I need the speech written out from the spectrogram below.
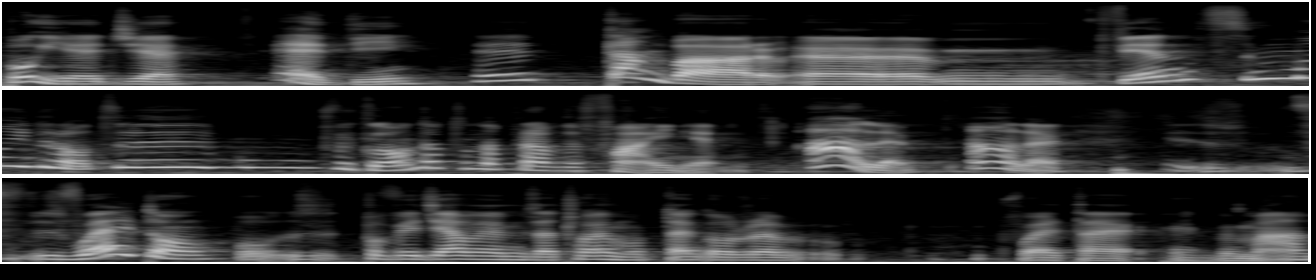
Pojedzie Eddie y, Dunbar, więc moi drodzy, wygląda to naprawdę fajnie. Ale, ale z Vueltą powiedziałem, zacząłem od tego, że Vuelta jakby ma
